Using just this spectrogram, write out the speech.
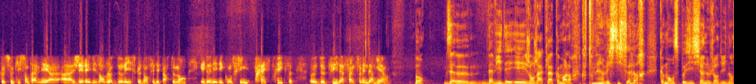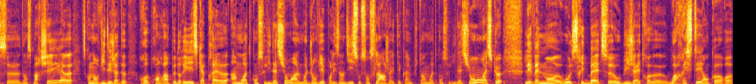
que ceux qui sont amenés à, à, gérer les enveloppes de risque dans ces départements aient donné des consignes très strictes euh, depuis la fin de semaine dernière. Bon, David et, Jean-Jacques, là, comment alors, quand on est investisseur, comment on se positionne aujourd'hui dans ce, dans ce marché euh, Est-ce qu'on a envie déjà de reprendre un peu de risque après euh, un mois de consolidation hein? Le mois de janvier pour les indices au sens large a été quand même plutôt un mois de consolidation. Est-ce que l'événement Wall Street Bets oblige à être ou à rester encore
